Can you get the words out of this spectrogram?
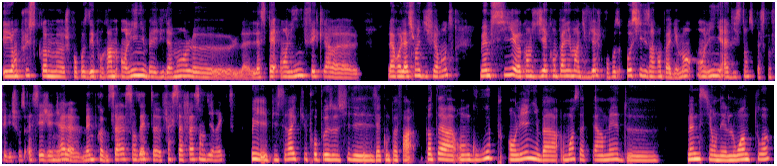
Et en plus, comme je propose des programmes en ligne, ben, évidemment, l'aspect en ligne fait que la, la relation est différente. Même si, euh, quand je dis accompagnement individuel, je propose aussi des accompagnements en ligne à distance parce qu'on fait des choses assez géniales, euh, même comme ça, sans être face à face en direct. Oui, et puis c'est vrai que tu proposes aussi des accompagnements. quand tu es en groupe en ligne, bah, au moins ça te permet de, même si on est loin de toi,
